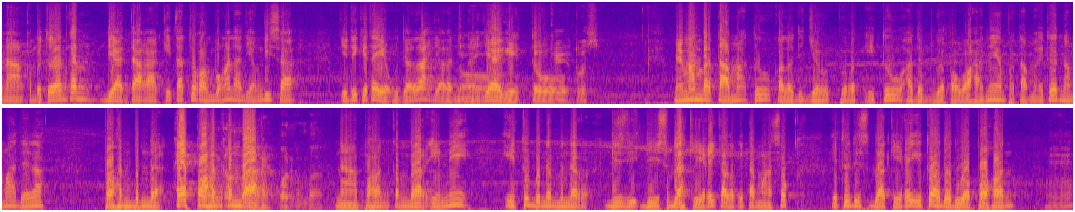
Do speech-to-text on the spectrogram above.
Nah kebetulan kan di antara kita tuh rombongan ada yang bisa. Jadi kita ya udahlah jalanin Oh, aja gitu. Oke, terus? Memang pertama tuh kalau di jeruk purut itu ada beberapa wahana. Yang pertama itu nama adalah pohon benda eh pohon kembar. Pohon kembar. Nah, pohon kembar ini itu benar-benar di, di, di sebelah kiri kalau kita masuk itu di sebelah kiri itu ada dua pohon. Hmm.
